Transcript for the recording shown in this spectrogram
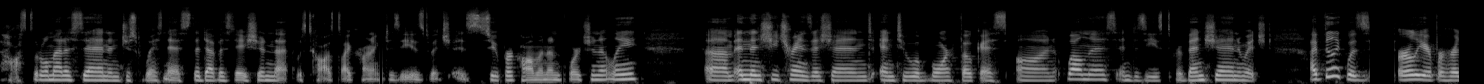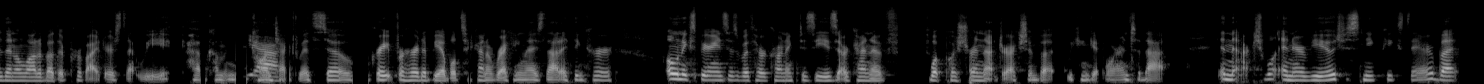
hospital medicine and just witnessed the devastation that was caused by chronic disease, which is super common, unfortunately. Um, and then she transitioned into a more focus on wellness and disease prevention, which I feel like was earlier for her than a lot of other providers that we have come in yeah. contact with. So great for her to be able to kind of recognize that. I think her own experiences with her chronic disease are kind of what pushed her in that direction, but we can get more into that in the actual interview, just sneak peeks there. But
